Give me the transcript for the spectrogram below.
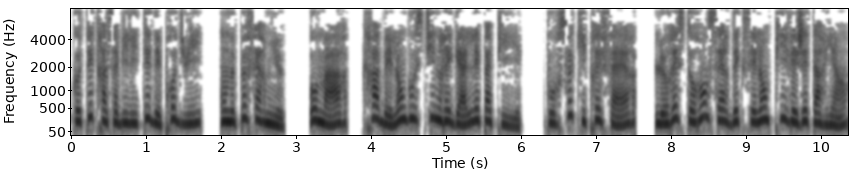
Côté traçabilité des produits, on ne peut faire mieux. Homard, crabe et langoustine régalent les papilles. Pour ceux qui préfèrent, le restaurant sert d'excellents pis végétariens,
